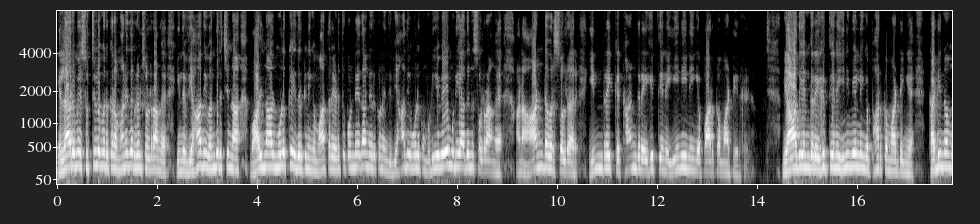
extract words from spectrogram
எல்லாருமே சுற்றிலும் இருக்கிற மனிதர்கள் சொல்றாங்க இந்த வியாதி வந்துருச்சுன்னா வாழ்நாள் முழுக்க இதற்கு நீங்க மாத்திரை எடுத்துக்கொண்டே தான் இருக்கணும். இந்த வியாதி உங்களுக்கு முடியவே முடியாதுன்னு சொல்றாங்க. ஆனா ஆண்டவர் சொல்றார் இன்றைக்கு காண்கிற எகிப்தியனை இனி நீங்க பார்க்க மாட்டீர்கள். வியாதி என்கிற எகிப்தியனை இனிமேல் நீங்க பார்க்க மாட்டீங்க. கடினம்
